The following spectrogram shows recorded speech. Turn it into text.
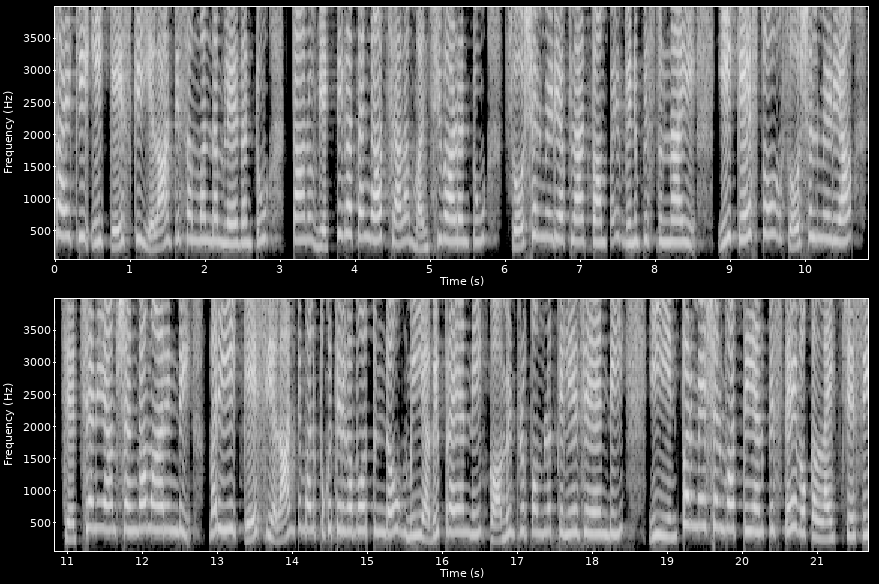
సాయికి ఈ కేసుకి ఎలాంటి సంబంధం లేదంటూ తాను వ్యక్తిగతంగా చాలా మంచివాడంటూ సోషల్ మీడియా ప్లాట్ఫామ్పై వినిపిస్తున్నాయి. ఈ కేసుతో సోషల్ మీడియా చర్చనీయాంశంగా మారింది. మరి ఈ కేసు ఎలాంటి మలుపుకు తిరగబోతుందో మీ అభిప్రాయాన్ని కామెంట్ రూపంలో తెలియజేయండి. ఈ ఇన్ఫర్మేషన్ వర్తి అనిపిస్తే ఒక లైక్ చేసి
